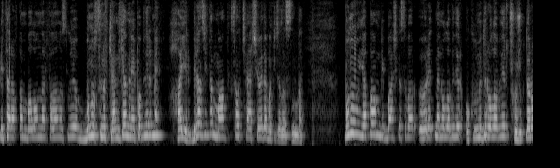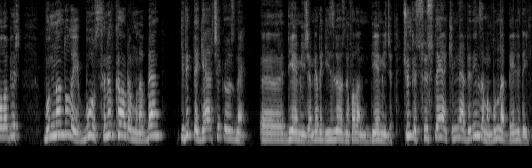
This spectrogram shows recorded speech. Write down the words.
bir taraftan balonlar falan asılıyor. Bunu sınıf kendi kendine yapabilir mi? Hayır. Birazcık da mantıksal çerçevede bakacağız aslında. Bunu yapan bir başkası var. Öğretmen olabilir, okul müdürü olabilir, çocuklar olabilir. Bundan dolayı bu sınıf kavramına ben gidip de gerçek özne e, diyemeyeceğim ya da gizli özne falan diyemeyeceğim. Çünkü süsleyen kimler dediğim zaman bunlar belli değil.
